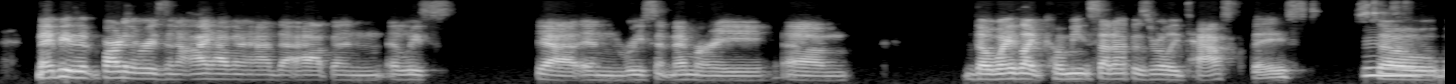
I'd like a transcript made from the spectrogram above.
maybe the part of the reason i haven't had that happen at least yeah in recent memory um the way like CoMeet setup is really task based mm-hmm.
